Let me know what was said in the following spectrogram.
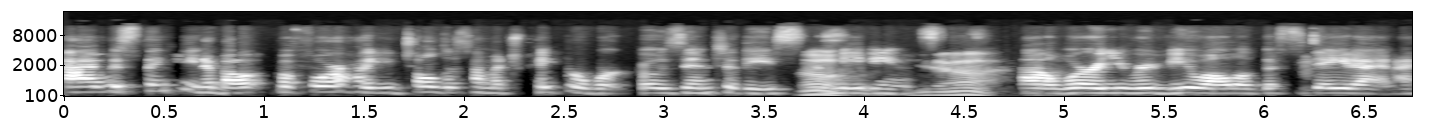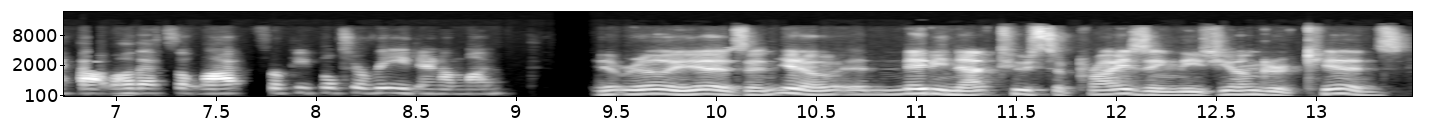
I was thinking about before how you told us how much paperwork goes into these oh, meetings yeah. uh, where you review all of this data. And I thought, well, that's a lot for people to read in a month. It really is. And, you know, maybe not too surprising, these younger kids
